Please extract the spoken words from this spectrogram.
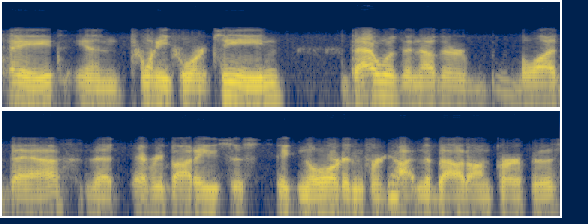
State in 2014. That was another bloodbath that everybody's just ignored and forgotten about on purpose.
